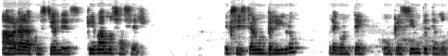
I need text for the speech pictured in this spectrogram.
Ahora la cuestión es, ¿qué vamos a hacer? ¿Existe algún peligro? pregunté, con creciente temor.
